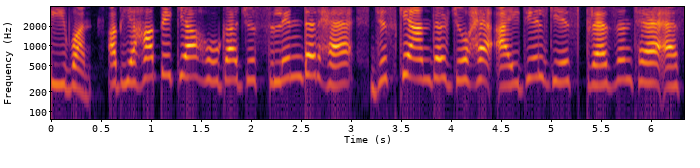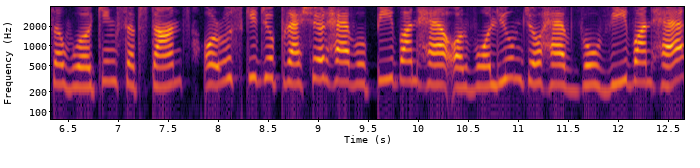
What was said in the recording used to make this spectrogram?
T1. अब यहाँ पे क्या होगा जो सिलेंडर है, जिसके अंदर जो है आइडियल गैस प्रेजेंट है एज अ वर्किंग सब्सटेंस और उसकी जो प्रेशर है वो P1 है, और वॉल्यूम जो है वो V1 है,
